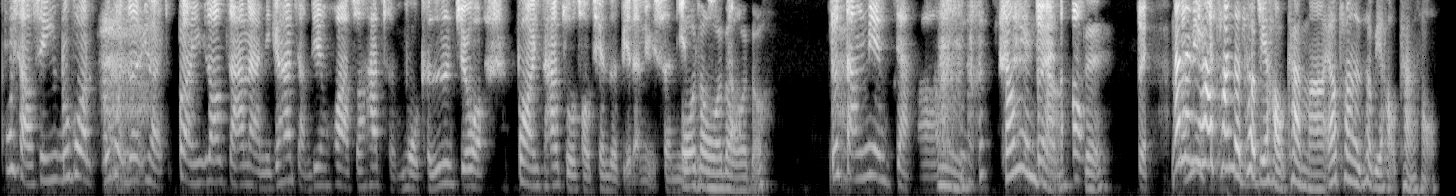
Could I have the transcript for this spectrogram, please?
不小心，如果如果你真的遇到，不小心遇到渣男，你跟他讲电话的时候他沉默，可是结果不好意思，他左手牵着别的女生，我懂我懂我懂，就当面讲啊，嗯、当面讲，对对对。那那你要穿的特别好看吗？要穿的特别好看哦？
